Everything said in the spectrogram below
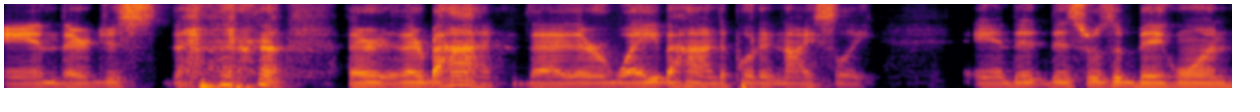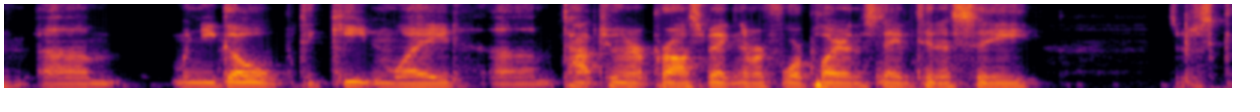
and they're just they're they're behind. They're, they're way behind, to put it nicely. And th- this was a big one. Um, when you go to Keaton Wade, um, top 200 prospect, number four player in the state of Tennessee, just,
